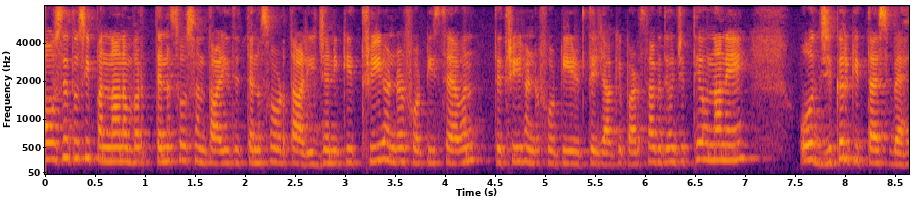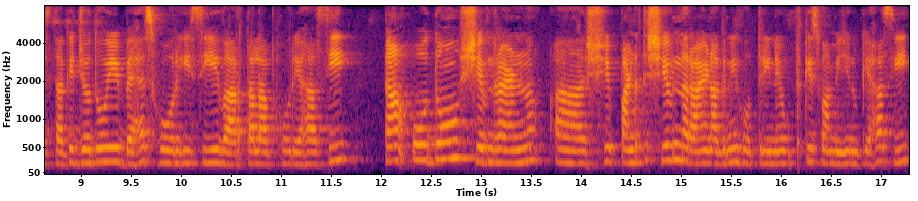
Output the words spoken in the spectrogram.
ਉਸੇ ਤੁਸੀਂ ਪੰਨਾ ਨੰਬਰ 347 ਤੇ 348 ਯਾਨੀ ਕਿ 347 ਤੇ 348 ਤੇ ਜਾ ਕੇ ਪੜ ਸਕਦੇ ਹੋ, ਜਿੱਥੇ ਉਹਨਾਂ ਨੇ ਉਹ ਜ਼ਿਕਰ ਕੀਤਾ ਇਸ ਬਹਿਸ ਦਾ ਕਿ ਜਦੋਂ ਇਹ ਬਹਿਸ ਹੋ ਰਹੀ ਸੀ, ਇਹ ਵਾਰਤਾਲਾਪ ਹੋ ਰਿਹਾ ਸੀ, ਤਾਂ ਉਦੋਂ ਸ਼ਿਵ ਨਾਰਾਇਣ ਸ਼ਿਵ ਪੰਡਿਤ ਸ਼ਿਵ ਨਾਰਾਇਣ ਅਗਨੀਹੋਤਰੀ ਨੇ ਉੱਠ ਕੇ ਸਵਾਮੀ ਜੀ ਨੂੰ ਕਿਹਾ ਸੀ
